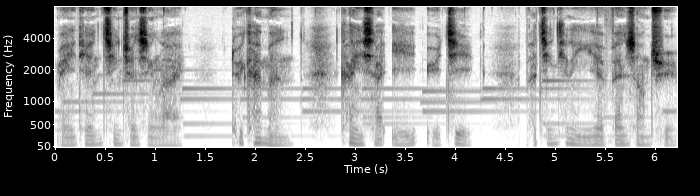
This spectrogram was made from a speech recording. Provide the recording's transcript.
每一天清晨醒来，推开门，看一下遗与季，把今天的一页翻上去。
